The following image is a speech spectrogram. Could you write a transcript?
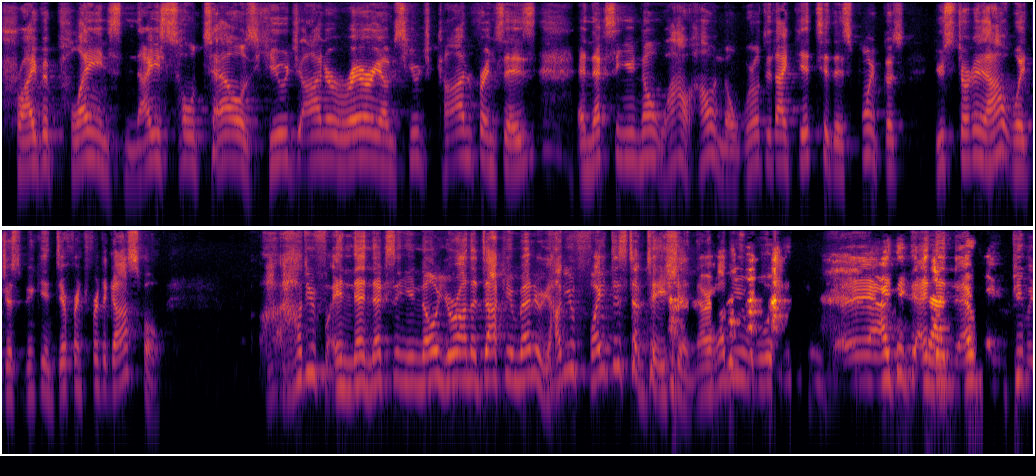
private planes, nice hotels, huge honorariums, huge conferences. And next thing you know, wow, how in the world did I get to this point? Because you started out with just making a difference for the gospel. How do you, and then next thing you know, you're on a documentary. How do you fight this temptation? Or how do you, I think, and then every, people,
